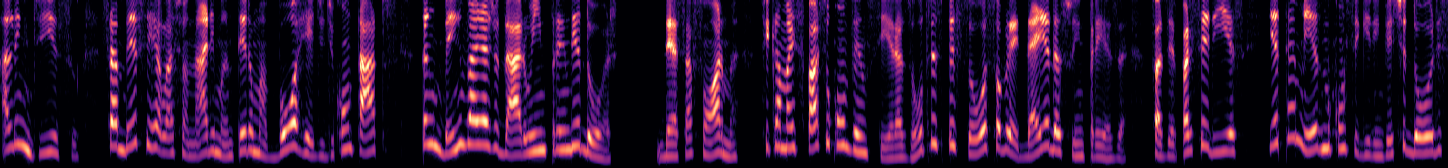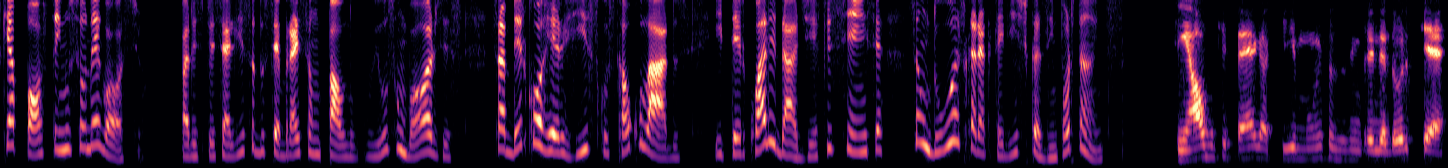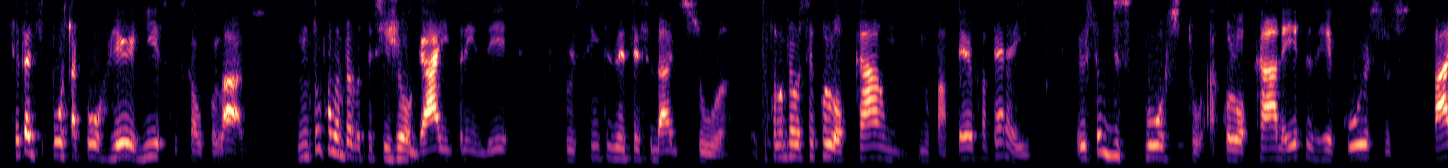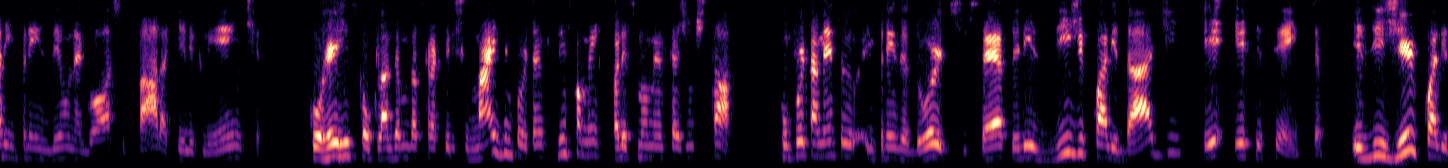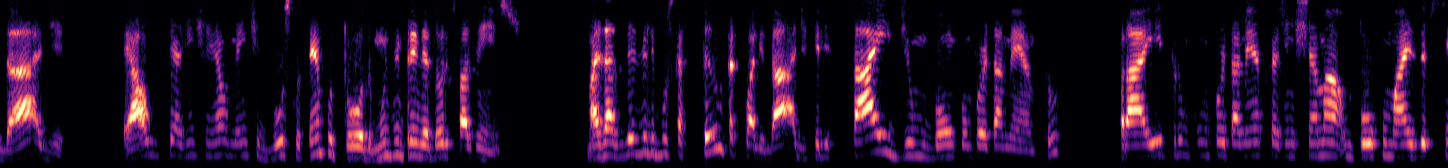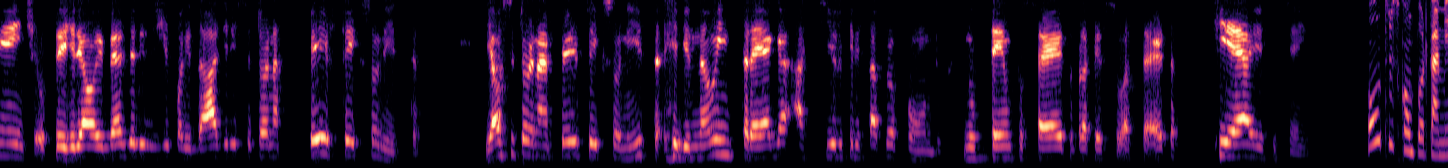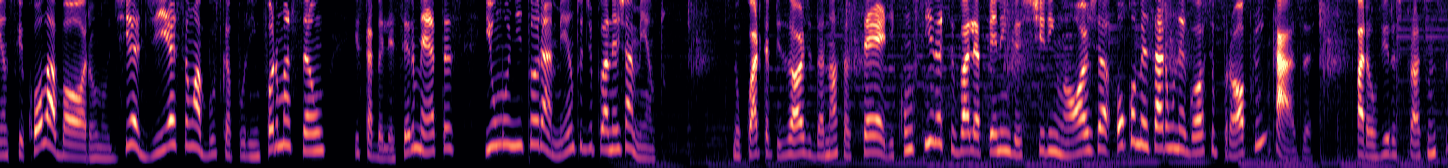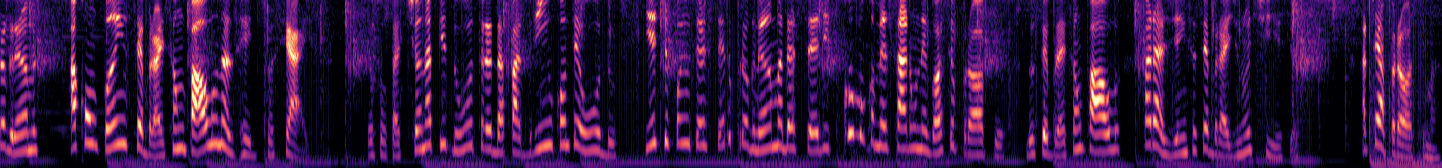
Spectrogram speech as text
Além disso, saber se relacionar e manter uma boa rede de contatos também vai ajudar o empreendedor. Dessa forma, fica mais fácil convencer as outras pessoas sobre a ideia da sua empresa, fazer parcerias e até mesmo conseguir investidores que apostem no seu negócio. Para o especialista do Sebrae São Paulo, Wilson Borges, saber correr riscos calculados e ter qualidade e eficiência são duas características importantes. Tem algo que pega aqui muitos dos empreendedores que é: você está disposto a correr riscos calculados? Não estou falando para você se jogar e empreender por simples necessidade sua. Estou falando para você colocar um, no papel falar: peraí, eu estou disposto a colocar esses recursos para empreender um negócio para aquele cliente? Correr riscos calculados é uma das características mais importantes, principalmente para esse momento que a gente está comportamento empreendedor de sucesso, ele exige qualidade e eficiência. Exigir qualidade é algo que a gente realmente busca o tempo todo. Muitos empreendedores fazem isso. Mas às vezes ele busca tanta qualidade que ele sai de um bom comportamento para ir para um comportamento que a gente chama um pouco mais deficiente, ou seja, ele ao invés de ele exigir qualidade, ele se torna perfeccionista. E ao se tornar perfeccionista, ele não entrega aquilo que ele está propondo no tempo certo para a pessoa certa, que é a eficiência. Outros comportamentos que colaboram no dia a dia são a busca por informação, estabelecer metas e o monitoramento de planejamento. No quarto episódio da nossa série, confira se vale a pena investir em loja ou começar um negócio próprio em casa. Para ouvir os próximos programas, acompanhe o Sebrae São Paulo nas redes sociais. Eu sou Tatiana Pidutra, da Padrinho Conteúdo, e este foi o terceiro programa da série Como Começar um Negócio Próprio, do Sebrae São Paulo, para a agência Sebrae de Notícias. Até a próxima!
